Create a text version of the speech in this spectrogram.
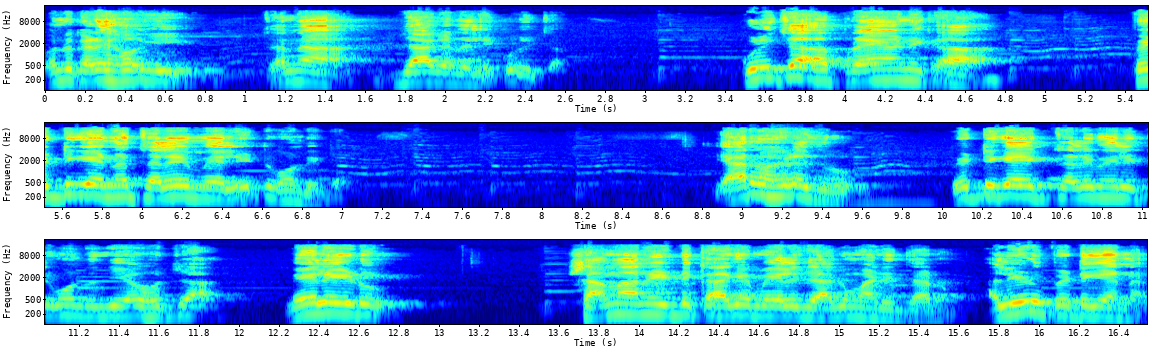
ಒಂದು ಕಡೆ ಹೋಗಿ ತನ್ನ ಜಾಗದಲ್ಲಿ ಕುಳಿತ. ಕುಳಿತ ಪ್ರಯಾಣಿಕ ಪೆಟ್ಟಿಗೆಯನ್ನು ತಲೆ ಮೇಲೆ ಇಟ್ಟುಕೊಂಡಿದ್ದ. ಯಾರೋ ಹೇಳಿದರು, ಪೆಟ್ಟಿಗೆ ತಲೆ ಮೇಲೆ ಇಟ್ಟುಕೊಂಡಿದೆಯೋ ಹುಚ್ಚ, ಮೇಲೆ ಇಡು. ಸಾಮಾನು ಇಡ್ಲಿಕ್ಕಾಗೆ ಮೇಲೆ ಜಾಗ ಮಾಡಿದ್ದಾನು. ಅಲ್ಲಿಡು ಪೆಟ್ಟಿಗೆಯನ್ನು.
